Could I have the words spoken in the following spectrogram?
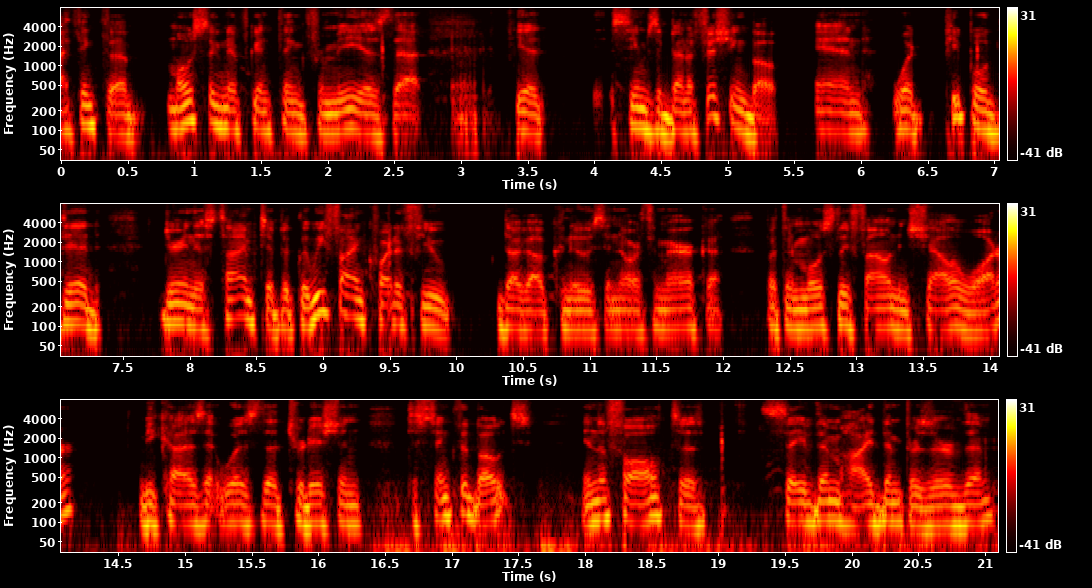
I think the most significant thing for me is that it seems to been a fishing boat. And what people did during this time, typically, we find quite a few dugout canoes in North America, but they're mostly found in shallow water because it was the tradition to sink the boats in the fall to save them, hide them, preserve them,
